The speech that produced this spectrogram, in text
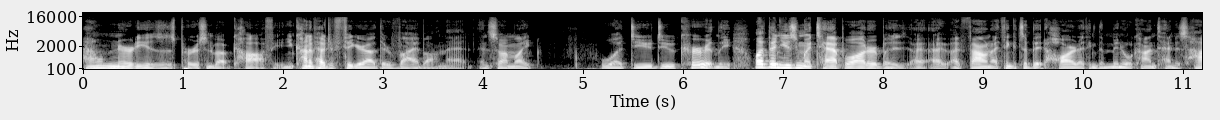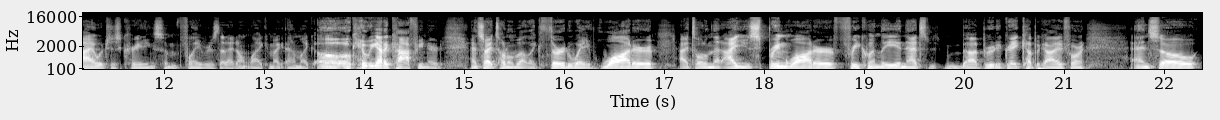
How nerdy is this person about coffee? And you kind of have to figure out their vibe on that. And so I'm like, what do you do currently? Well, I've been using my tap water, but I, I, found I think it's a bit hard. I think the mineral content is high, which is creating some flavors that I don't like. And I'm like, oh, okay, we got a coffee nerd. And so I told him about like third wave water. I told him that I use spring water frequently, and that's uh, brewed a great cup of coffee for me. And so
